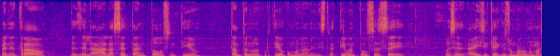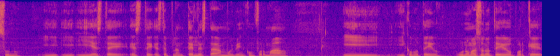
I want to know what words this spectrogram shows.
Penetrado desde la A a la Z en todo sentido, tanto en lo deportivo como en lo administrativo. Entonces, eh, pues eh, ahí sí que hay que sumar uno más uno. Y, este, este, este plantel está muy bien conformado. Y, como te digo, uno más uno te digo porque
